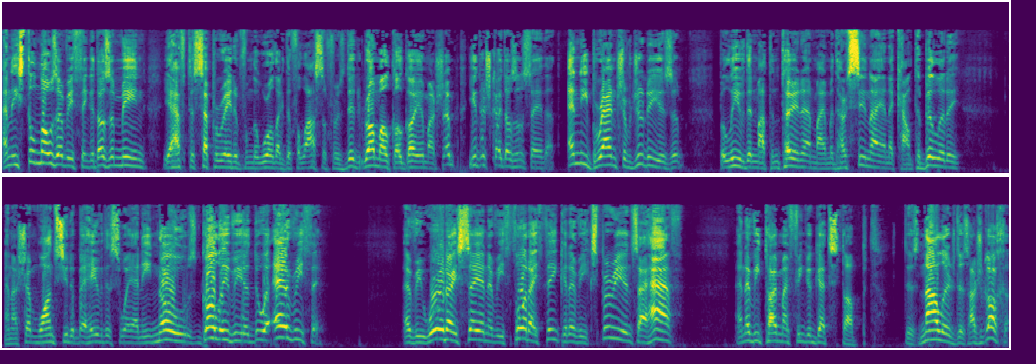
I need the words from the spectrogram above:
And he still knows everything. It doesn't mean you have to separate him from the world like the philosophers did. Ramal Kal Goyim Hashem. Yiddishkeit doesn't say that. Any branch of Judaism believed in Matan Torah and Maimad Har Sinai and accountability. And Hashem wants you to behave this way, and He knows, do everything. Every word I say, and every thought I think, and every experience I have, and every time my finger gets stopped. There's knowledge, there's hashgacha.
